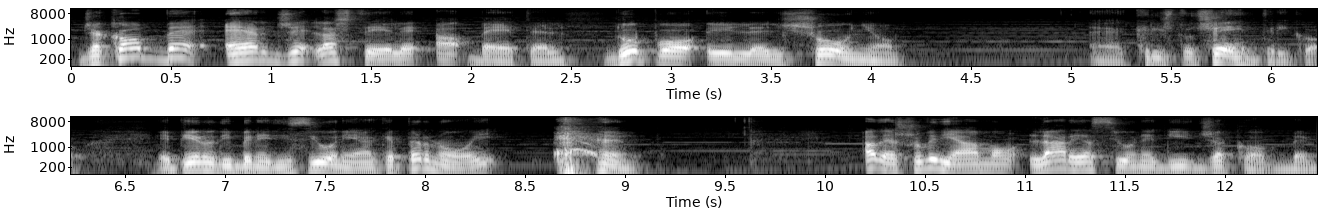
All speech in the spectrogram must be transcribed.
Giacobbe erge la stele a Betel. Dopo il, il sogno eh, cristocentrico e pieno di benedizioni anche per noi, adesso vediamo la reazione di Giacobbe.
